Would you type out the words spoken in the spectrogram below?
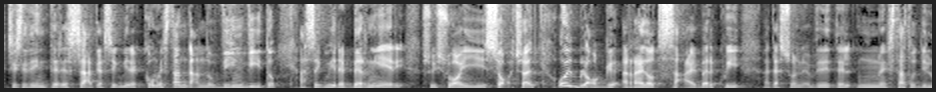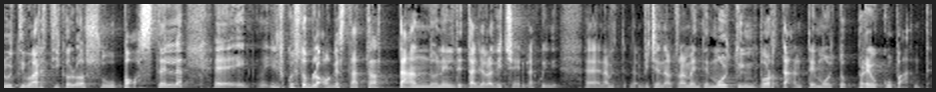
se siete interessati a seguire come sta andando vi invito a seguire Bernieri sui suoi social o il blog Red Hot Cyber, qui adesso vedete un stato dell'ultimo articolo su Postel, eh, questo blog blog sta trattando nel dettaglio la vicenda, quindi è una vicenda naturalmente molto importante e molto preoccupante.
